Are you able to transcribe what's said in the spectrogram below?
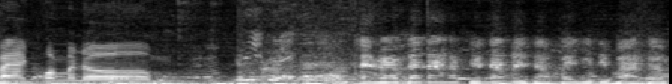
แปดคนเหมือนเดิมนะครับด้านหน้าครับเชิญนั่งเลยสามใบยี่สิบบาทครับ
